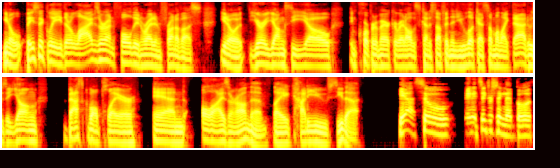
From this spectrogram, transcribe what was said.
You know, basically their lives are unfolding right in front of us. You know, you're a young CEO in corporate America, right? All this kind of stuff. And then you look at someone like that who's a young basketball player and all eyes are on them. Like, how do you see that? Yeah. So and it's interesting that both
